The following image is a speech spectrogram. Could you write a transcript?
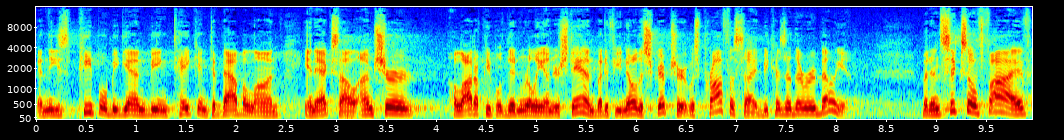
and these people began being taken to Babylon in exile, I'm sure a lot of people didn't really understand. But if you know the scripture, it was prophesied because of their rebellion. But in 605,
